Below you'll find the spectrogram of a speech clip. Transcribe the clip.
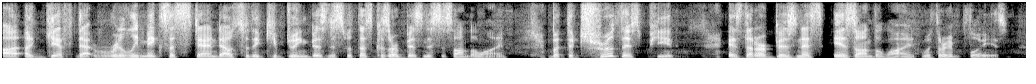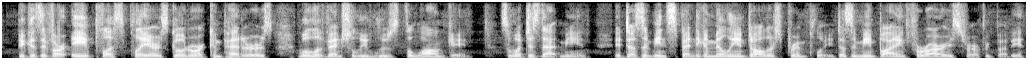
uh, a gift that really makes us stand out so they keep doing business with us because our business is on the line. But the truth is, Pete, is that our business is on the line with our employees. Because if our A plus players go to our competitors, we'll eventually lose the long game. So what does that mean? It doesn't mean spending a million dollars per employee. It doesn't mean buying Ferraris for everybody.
